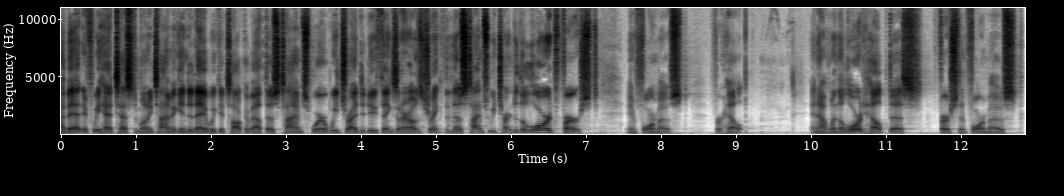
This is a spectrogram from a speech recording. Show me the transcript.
I bet if we had testimony time again today, we could talk about those times where we tried to do things in our own strength and those times we turned to the Lord first and foremost for help. And how when the Lord helped us, first and foremost,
